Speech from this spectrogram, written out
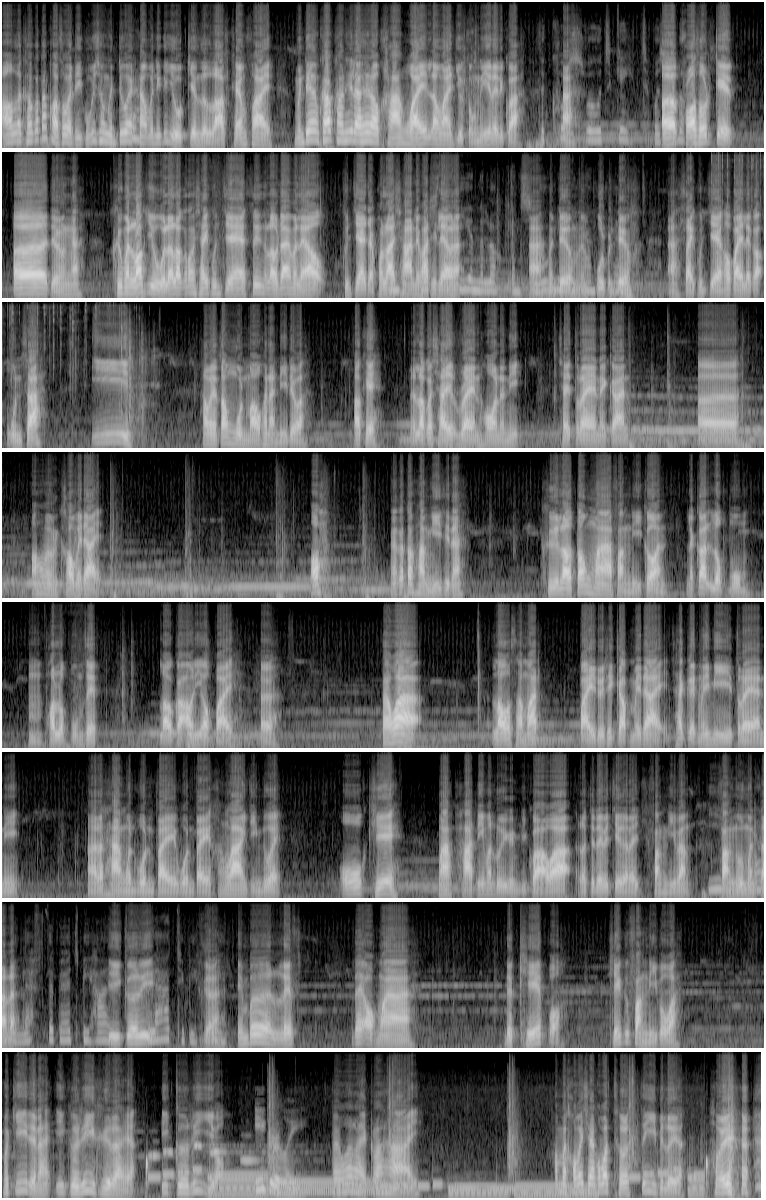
เอาละครับก็ต้องขอสวัสดีคุณผู้ชมกันด้วยนะครับวันนี้ก็อยู่เกม The Last Campfire เหมือนเดิมครับ ครั้งที่แล้วให้เราค้างไว้เรามาอยู่ตรงนี้เลยดีกว่า The crossroads gate was เออ locked. Crossroad Gate เออเดี๋ยวนะคือมันล็อกอยู่แล้วเราก็ต้องใช้กุญแจ ซึ่งเราได้มาแล้วกุญแจจากพระราชาในพาร์ทที่แล้วนะ Key in the lock and อะ slowly เหมือนเดิม began พูด to เหมือนเดิม turn. อะใส่กุญแจเข้าไปแล้วก็หมุนซะอีทำไมต้องหมุนเมาส์ขนาดนี้ด้วยวะโอเค แล้วเราก็ใช้แรนฮอนอันนี้ ใช้แตรในการเอ่อเอ้าทำไมมันเข้าไม่ได้อ๋องั้นก็ต้องทำอย่างนี้สินะ คือเราต้องมาฝั่งนี้ก่อน แล้วก็หลบมุม อืม พอหลบมุมเสร็จ เราก็เอานี้ออกไป เออ แปลว่า เราสามารถไปโดยที่กลับไม่ได้ ถ้าเกิดไม่มีแตรอันนี้ อ่า แล้วทางมันวนไปวนไปข้างล่างจริงด้วย โอเค มาพาร์ทนี้มาลุยกันดีกว่าว่า เราจะได้ไปเจออะไรฝั่งนี้บ้าง ฝั่งนู้นเหมือนกันละ Eagerly left the birds behind, อีเกอรี่ glad to be เดี๋ยวนะ free. เอมเบอร์เลฟได้ออกมา The Cave เหรอเคฟคือฝั่งนี้ปะวะ เมื่อกี้เดี๋ยวนะอีเกอรี่คืออะไรอะอีเกอรี่เหรอ eagerly, แปลว่าอะไรกระหายทำไมเขาไม่ใช้คำว่า thirsty ไปเลยอะทำไม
